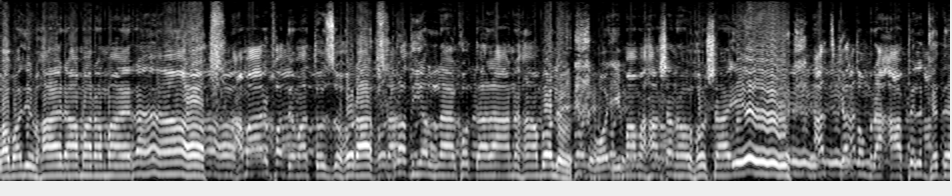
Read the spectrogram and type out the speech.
বাবাজি ভাইরা, আমার মায়েরা আমার ফাতেমা তো জোহরা রাদিয়াল্লাহু তাআলা আনহা বলে, ও ইমাম হাসান ও হোসাইন, আজকে তোমরা আপেল খেতে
